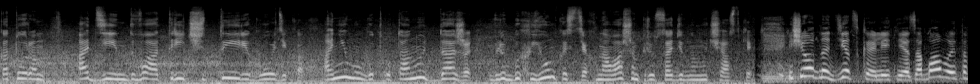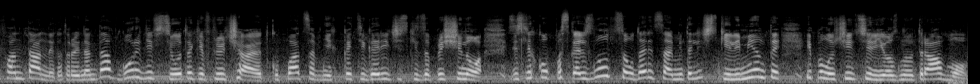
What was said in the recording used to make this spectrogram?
которым 1, 2, 3, 4 годика, они могут утонуть даже в любых емкостях на вашем приусадебном участке. Еще одна детская летняя забава – это фонтаны, которые иногда в городе все-таки включают. Купаться в них категорически запрещено. Здесь легко поскользнуться, удариться о металлические элементы и получить серьезную травму.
